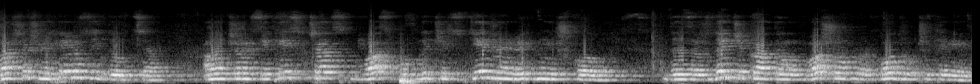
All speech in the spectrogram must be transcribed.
ваші шляхи розійдуться, але через якийсь час вас покличуть в стіни рідної школи, де завжди чекатимуть вашого приходу вчителі.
